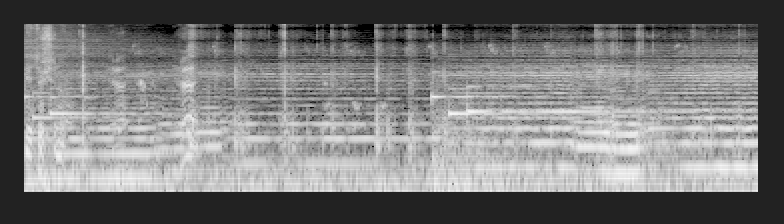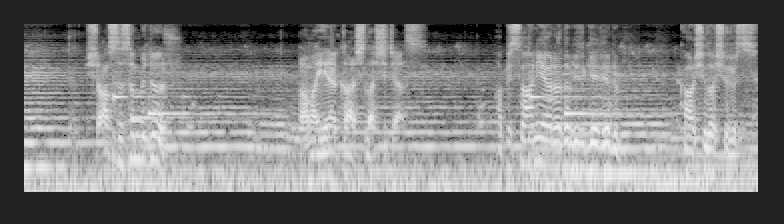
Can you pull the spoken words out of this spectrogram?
Götür şunu. Şanslısın müdür. Ama yine karşılaşacağız. Hapishaneye arada bir gelirim. Karşılaşırız.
